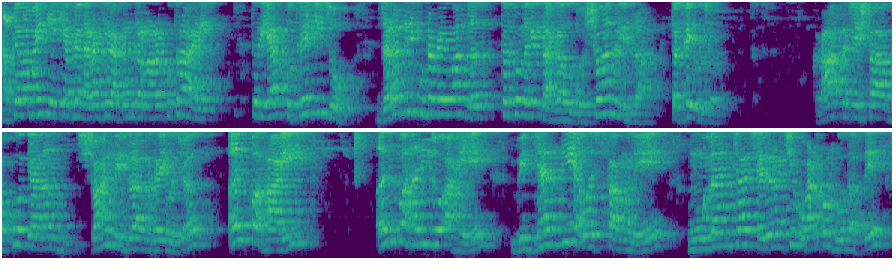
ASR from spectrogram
आपल्याला माहिती आहे की आपल्या घराची राखण करणारा कुत्रा आहे. तर या कुत्र्याची झोप. जरा जरी कुठं काही वाजलं तर तो लगेच जागा होतो. श्वान निद्रा. तथैवच काकचेष्टा बको ज्ञानम. श्वान निद्रा तथैवच अल्पहारी. अल्पहारी जो आहे विद्यार्थी अवस्थामध्ये मुलांच्या शरीराची वाढ पण होत असते.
